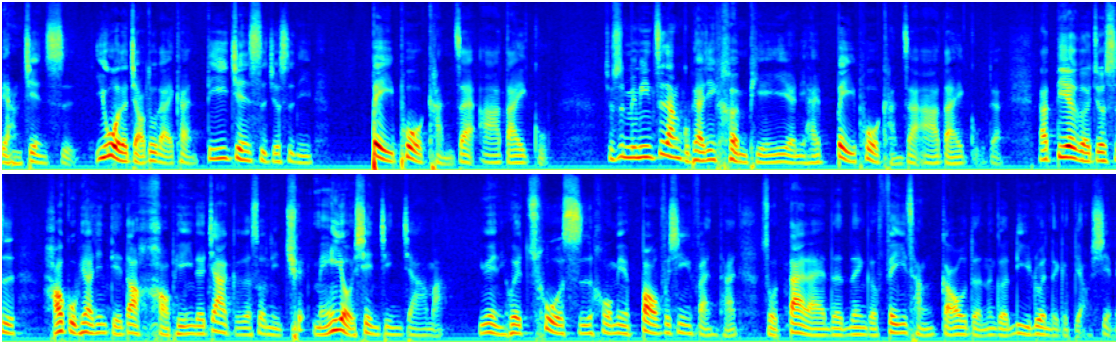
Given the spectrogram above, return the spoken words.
两件事，以我的角度来看，第一件事就是你被迫砍在阿呆股，就是明明这张股票已经很便宜了，你还被迫砍在阿呆股，对。那第二个就是好股票已经跌到好便宜的价格的时候，你却没有现金加码，因为你会错失后面报复性反弹所带来的那个非常高的那个利润的一个表现。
